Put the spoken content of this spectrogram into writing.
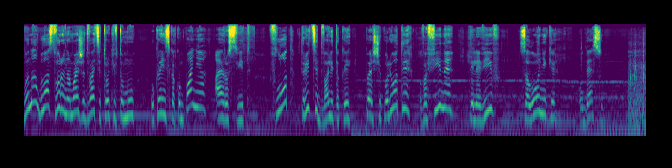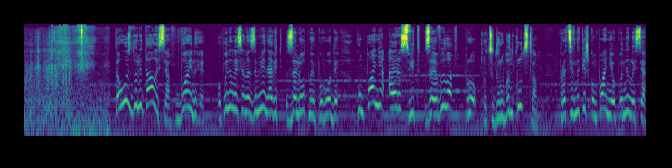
Вона була створена майже 20 років тому. Українська компанія Аеросвіт. Флот 32 літаки. Перші польоти в Афіни, Тель-Авів, Салоніки, Одесу. Та ось доліталися Боїнги, опинилися на землі навіть за льотної погоди. Компанія Аеросвіт заявила про процедуру банкрутства. Працівники ж компанії опинилися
